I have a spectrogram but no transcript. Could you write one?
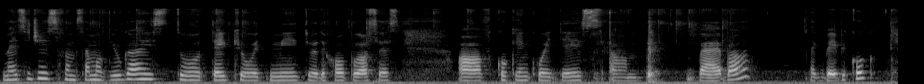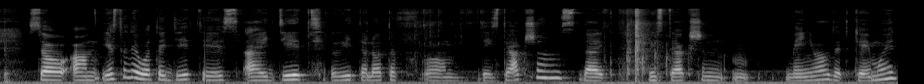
messages from some of you guys to take you with me through the whole process of cooking with this um, Beaba like baby cook. So um, yesterday what I did is I did read a lot of um, the instructions like instruction manual that came with.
